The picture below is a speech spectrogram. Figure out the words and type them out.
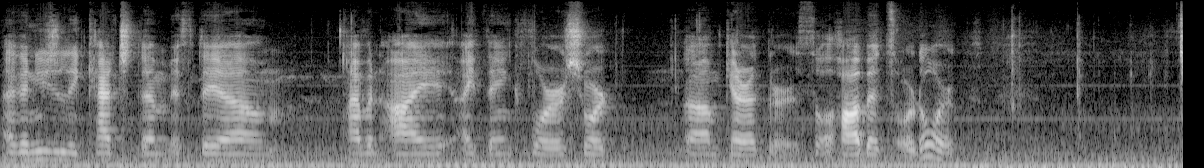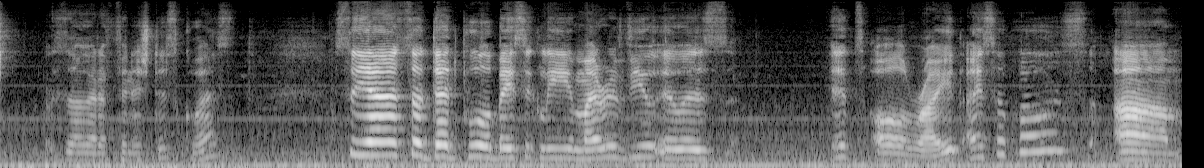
I can usually catch them if they um, have an eye, I think, for short um, characters. So hobbits or dwarves. So I gotta finish this quest. So yeah, so Deadpool basically my review it was it's alright I suppose. Um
